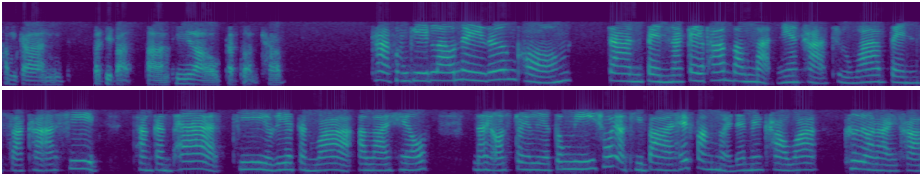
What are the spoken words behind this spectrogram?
ทำการปฏิบัติตามที่เรากำหนดครับ ค่ะคุณพีทแล้วในเรื่องของ การเป็นนักกายภาพบำบัดเนี่ยค่ะ ถือว่าเป็นสาขาอาชีพทางการแพทย์ที่เรียกกันว่า Ally Health ในออสเตรเลียตรงนี้ช่วยอธิบายให้ฟังหน่อยได้ไหมคะว่าคืออะไรคะ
